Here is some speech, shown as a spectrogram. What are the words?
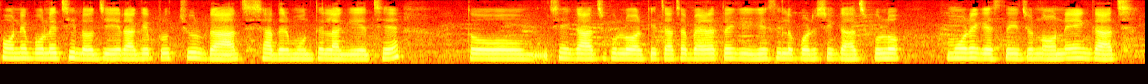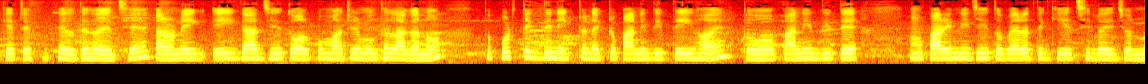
ফোনে বলেছিল যে, এর আগে প্রচুর গাছ ছাদের মধ্যে লাগিয়েছে। তো সেই গাছগুলো আর কি চাচা বেড়াতে গিয়ে গেছিল, পরে সেই গাছগুলো মরে গেছে। এই জন্য অনেক গাছ কেটে ফেলতে হয়েছে। কারণ এই এই গাছ যেহেতু অল্প মাটির মধ্যে লাগানো, তো প্রত্যেক দিন একটু না একটু পানি দিতেই হয়। তো পানি দিতে পারিনি যেহেতু বেড়াতে গিয়েছিল, এই জন্য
